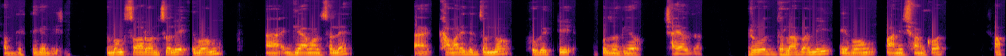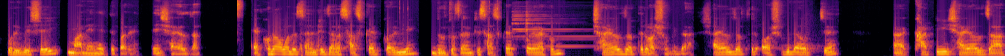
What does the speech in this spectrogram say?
সব দিক থেকে বেশি। এবং শহর অঞ্চলে এবং গ্রাম অঞ্চলে খামারিদের জন্য খুব একটি উপযোগীয় সায়াল জাত। রোদ, ধুলাবালি এবং পানির সংকট সব পরিবেশেই মানিয়ে নিতে পারে এই সায়াল জাত। এখনও আমাদের চ্যানেলটি যারা সাবস্ক্রাইব করেননি, দ্রুত চ্যানেলটি সাবস্ক্রাইব করে রাখুন। সায়াল জাতের অসুবিধা। সায়াল জাতের অসুবিধা হচ্ছে খাঁটি সায়াল জাত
